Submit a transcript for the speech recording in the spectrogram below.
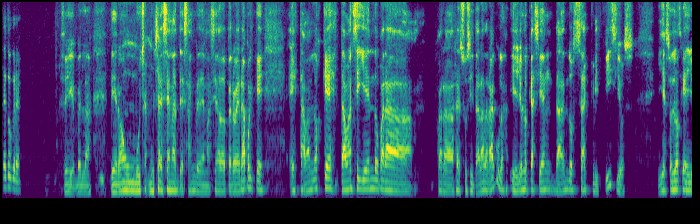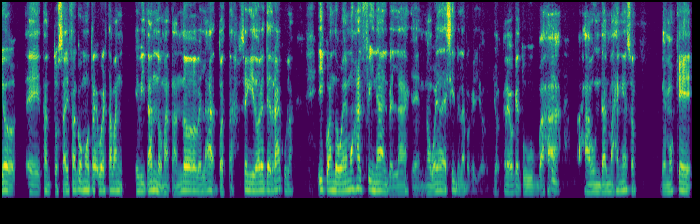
¿Qué tú crees? Sí, es verdad. Dieron muchas muchas escenas de sangre demasiado, pero era porque estaban los que estaban siguiendo para, para resucitar a Drácula y ellos lo que hacían dando sacrificios. Y eso es lo que ellos, eh, tanto Saifa como Trevor estaban evitando, matando, ¿verdad? Todos estos seguidores de Drácula. Y cuando vemos al final, ¿verdad? no voy a decir, ¿verdad? Porque yo, yo creo que tú vas a, abundar más en eso. Vemos que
